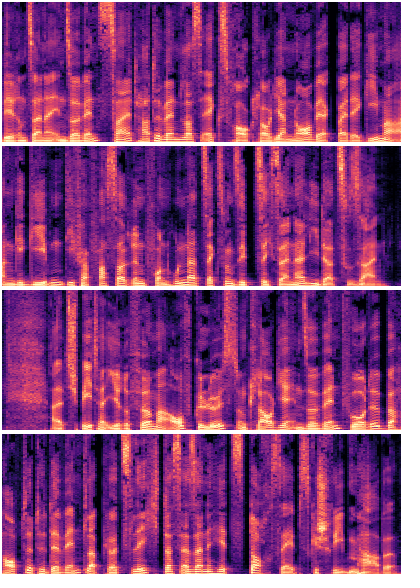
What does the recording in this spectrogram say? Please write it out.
Während seiner Insolvenzzeit hatte Wendlers Ex-Frau Claudia Norberg bei der GEMA angegeben, die Verfasserin von 176 seiner Lieder zu sein. Als später ihre Firma aufgelöst und Claudia insolvent wurde, behauptete der Wendler plötzlich, dass er seine Hits doch selbst geschrieben habe.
